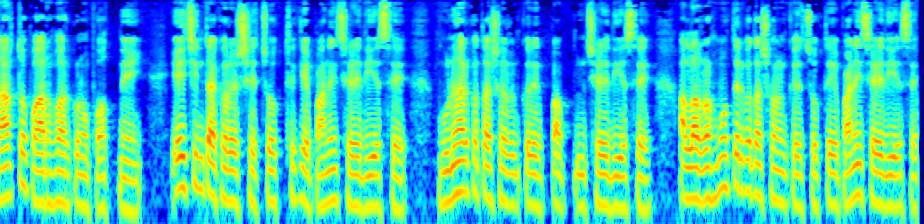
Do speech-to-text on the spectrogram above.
তার তো পার হওয়ার কোনো পথ নেই। এই চিন্তা করে সে চোখ থেকে পানি ছেড়ে দিয়েছে, গুনার কথা স্মরণ করে ছেড়ে দিয়েছে, আল্লাহর রহমতের কথা স্মরণ করে চোখ থেকে পানি ছেড়ে দিয়েছে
